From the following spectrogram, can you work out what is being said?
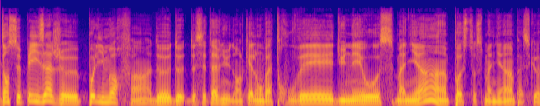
dans ce paysage euh, polymorphe hein, de, cette avenue, dans lequel on va trouver du néo-haussmanien, un post-haussmanien, parce que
